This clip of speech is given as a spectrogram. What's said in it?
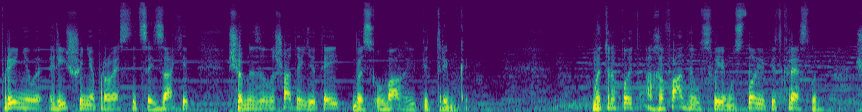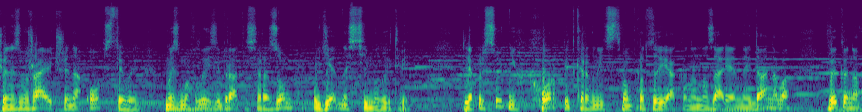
прийняли рішення провести цей захід, щоб не залишати дітей без уваги і підтримки. Митрополит Агафангел в своєму слові підкреслив, що незважаючи на обстріли, ми змогли зібратися разом у єдності й молитві. Для присутніх хор під керівництвом протодіякона Назарія Найданова виконав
